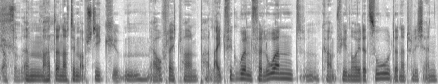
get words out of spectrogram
Ja, absolut. Ähm, man hat dann nach dem Abstieg ähm, ja auch vielleicht ein paar, ein paar Leitfiguren verloren, kam viel neu dazu, dann natürlich ein,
